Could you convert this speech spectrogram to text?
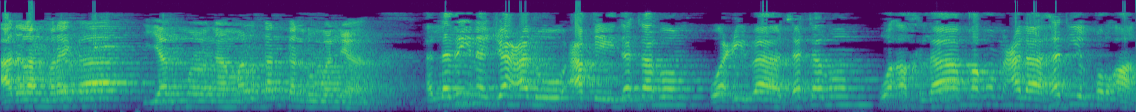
adalah mereka yang mengamalkan kandungannya الذين جعلوا عقيدتهم وعبادتهم وأخلاقهم على هدي القرآن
